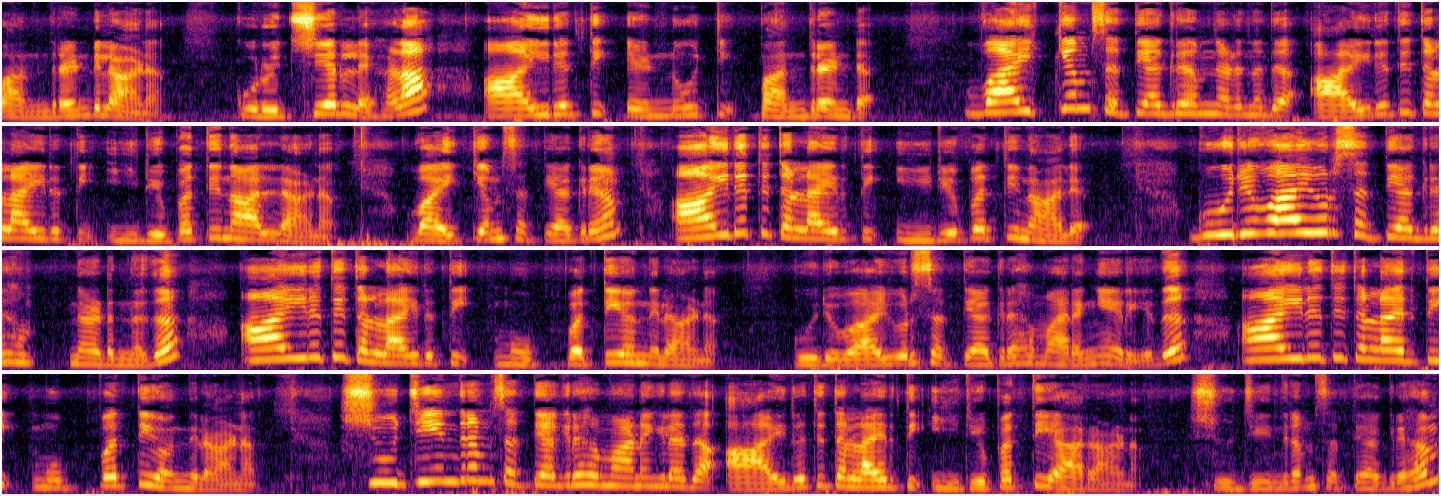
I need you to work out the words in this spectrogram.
പന്ത്രണ്ടിലാണ് കുറിച്യർ ലഹള ആയിരത്തി എണ്ണൂറ്റി പന്ത്രണ്ട് വൈക്കം സത്യാഗ്രഹം നടന്നത് ആയിരത്തി തൊള്ളായിരത്തി ഇരുപത്തിനാലിലാണ് വൈക്കം സത്യാഗ്രഹം ആയിരത്തി തൊള്ളായിരത്തി ഇരുപത്തിനാല് ഗുരുവായൂർ സത്യാഗ്രഹം നടന്നത് ആയിരത്തി തൊള്ളായിരത്തി മുപ്പത്തിയൊന്നിലാണ് ഗുരുവായൂർ സത്യാഗ്രഹം അരങ്ങേറിയത് ആയിരത്തി തൊള്ളായിരത്തി മുപ്പത്തി ഒന്നിലാണ് ശുചീന്ദ്രം സത്യാഗ്രഹമാണെങ്കിൽ അത് ആയിരത്തി തൊള്ളായിരത്തി ഇരുപത്തി ആറാണ് ശുചീന്ദ്രം സത്യാഗ്രഹം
